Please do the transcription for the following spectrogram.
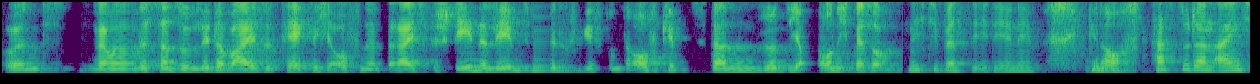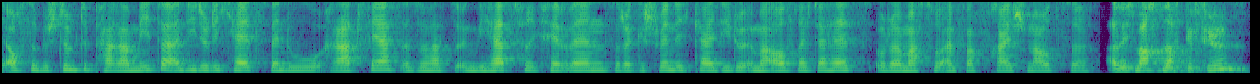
Und wenn man das dann so literweise täglich auf eine bereits bestehende Lebensmittelvergiftung draufkippt, dann wird die auch nicht besser. Nicht die beste Idee, nee. Genau. Hast du dann eigentlich auch so bestimmte Parameter, an die du dich hältst, wenn du Rad fährst? Also hast du irgendwie Herzfrequenz oder Geschwindigkeit, die du immer aufrechterhältst? Oder machst du einfach frei Schnauze? Also ich mache es nach Gefühl.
